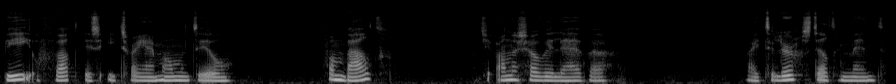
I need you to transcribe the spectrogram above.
Wie of wat is iets waar jij momenteel van baalt, wat je anders zou willen hebben, waar je teleurgesteld in bent,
